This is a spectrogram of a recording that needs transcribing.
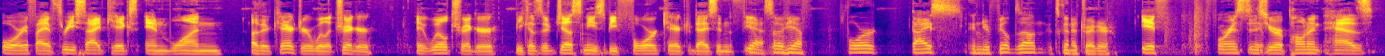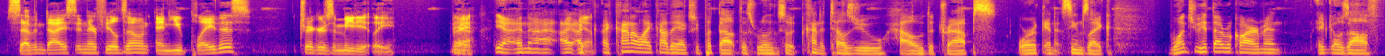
or if I have three sidekicks and one other character, will it trigger? It will trigger because there just needs to be four character dice in the field. yeah. So if you have four dice in your field zone, it's going to trigger. if, for instance, your opponent has seven dice in their field zone and you play this, it triggers immediately. Right? Yeah. Yeah. And I I, Yeah. I, I kind of like how they actually put out this ruling, so it kind of tells you how the traps work, and it seems like once you hit that requirement, it goes off.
